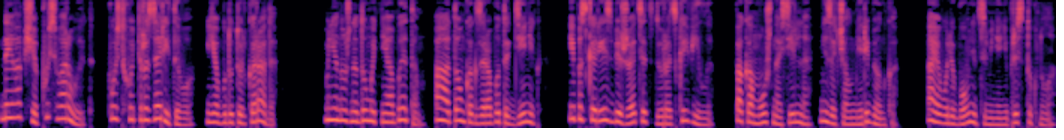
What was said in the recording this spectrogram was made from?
Да и вообще, пусть ворует, пусть хоть разорит его, я буду только рада. Мне нужно думать не об этом, а о том, как заработать денег и поскорее сбежать с этой дурацкой виллы, пока муж насильно не зачал мне ребенка, а его любовница меня не пристукнула.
